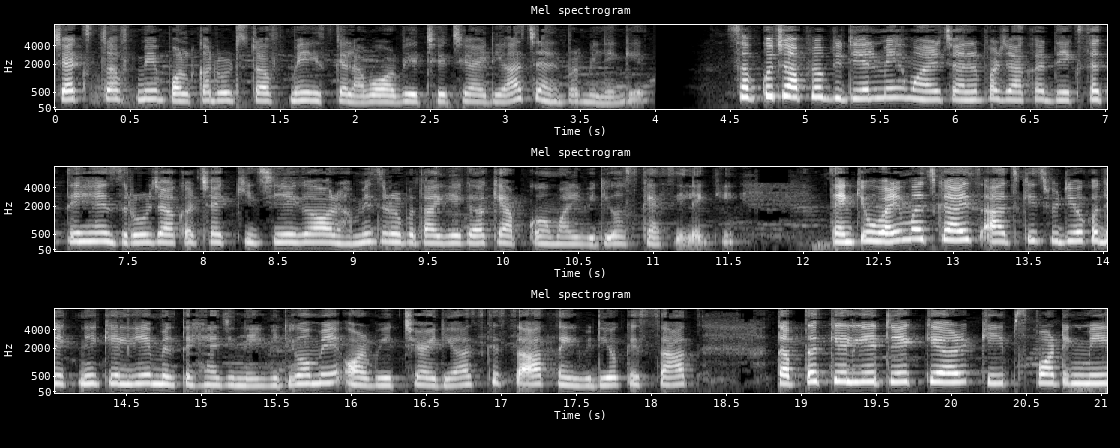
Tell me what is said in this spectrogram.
चेक स्टफ़ में पोलका डोट स्टफ़ में, इसके अलावा और भी अच्छे अच्छे आइडियाज़ चैनल पर मिलेंगे। सब कुछ आप लोग डिटेल में हमारे चैनल पर जाकर देख सकते हैं। ज़रूर जाकर चेक कीजिएगा और हमें ज़रूर बताइएगा कि आपको हमारी वीडियोस कैसी लगी। Thank you very much guys आज की इस वीडियो को देखने के लिए मिलते हैं जी नई वीडियो में और भी अच्छे आइडियाज़ के साथ, नई वीडियो के साथ। तब तक के लिए take care keep spotting me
